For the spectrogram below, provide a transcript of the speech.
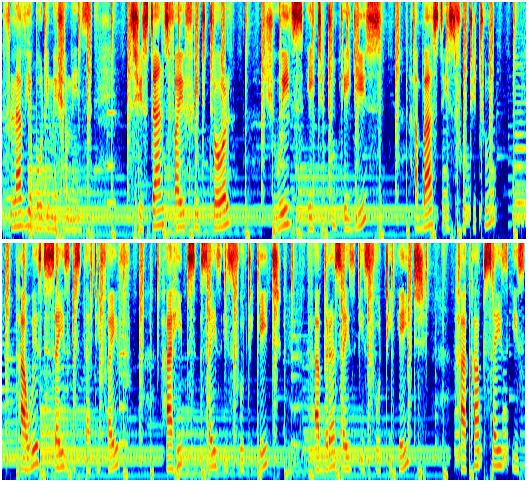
Fluvia body measurements. She stands 5 feet tall. She weighs 82 kgs. Her bust is 42. Her waist size is 35. Her hips size is 48. Her bra size is 48. Her cup size is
